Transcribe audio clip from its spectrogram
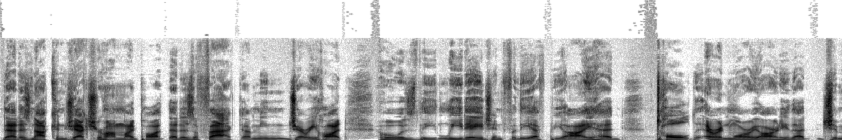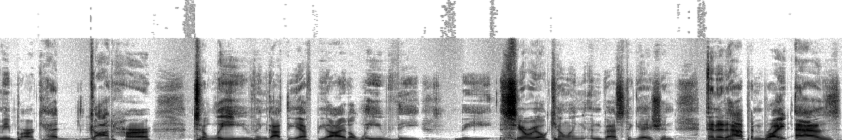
that is not conjecture on my part. That is a fact. I mean, Jerry Hart, who was the lead agent for the FBI, had told Erin Moriarty that Jimmy Burke had got her to leave and got the FBI to leave the the serial killing investigation, and it happened right as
